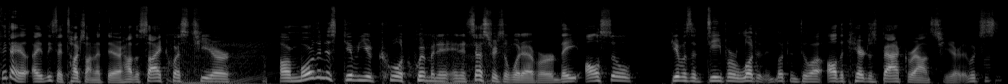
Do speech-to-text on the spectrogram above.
think I, at least I touched on it there. How the side quests here are more than just giving you cool equipment and accessories or whatever. They also give us a deeper look, look into uh, all the characters' backgrounds here, which is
